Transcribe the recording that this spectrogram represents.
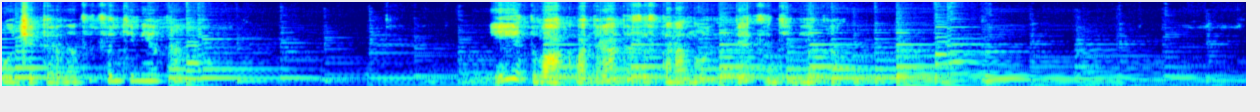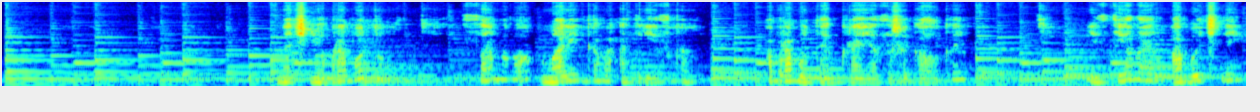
по 14 сантиметров и 2 квадрата со стороной 5 сантиметров. Начнем работу маленького отрезка. Обработаем края зажигалкой и сделаем обычный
